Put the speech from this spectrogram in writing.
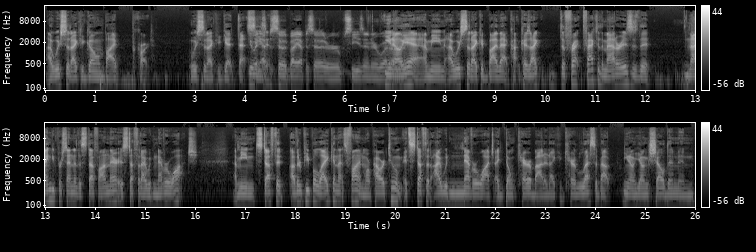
I wish that I could go and buy Picard. I wish that I could get that Do season. episode by episode or season or whatever. You know, yeah. I mean, I wish that I could buy that because I. The fra- fact of the matter is, is that 90% of the stuff on there is stuff that I would never watch. I mean, stuff that other people like, and that's fine. More power to them. It's stuff that I would never watch. I don't care about it. I could care less about, you know, Young Sheldon and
